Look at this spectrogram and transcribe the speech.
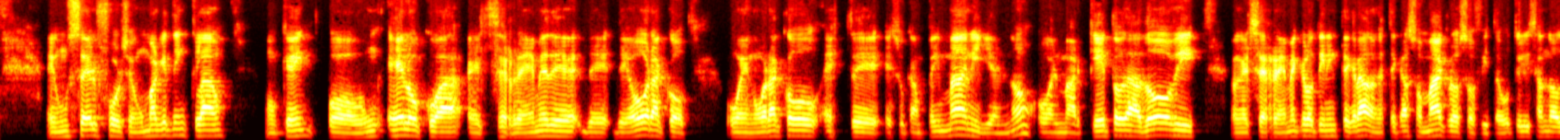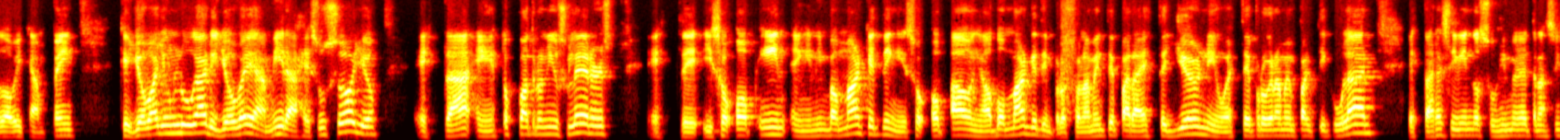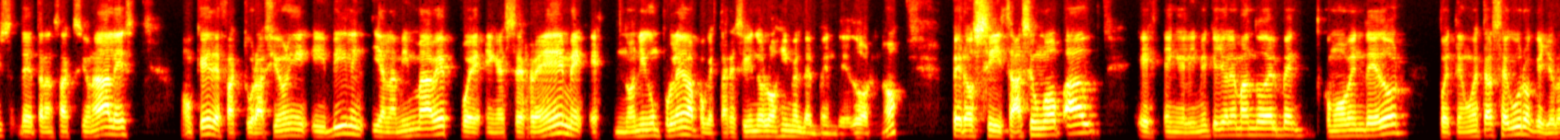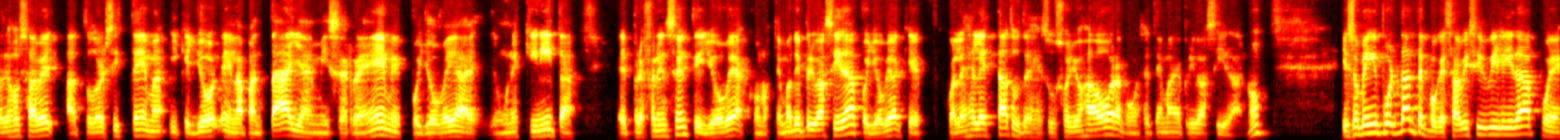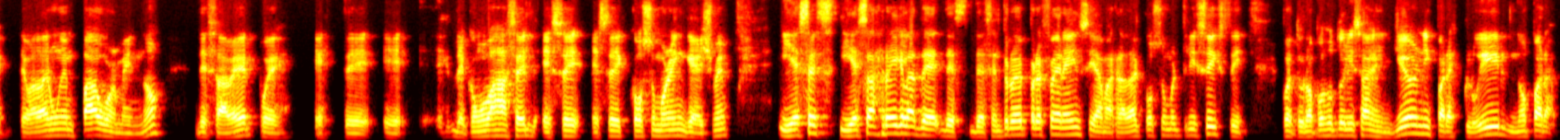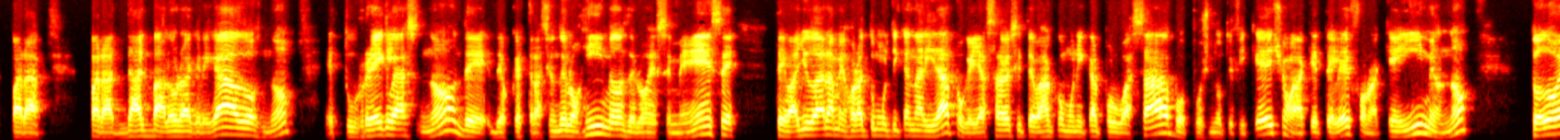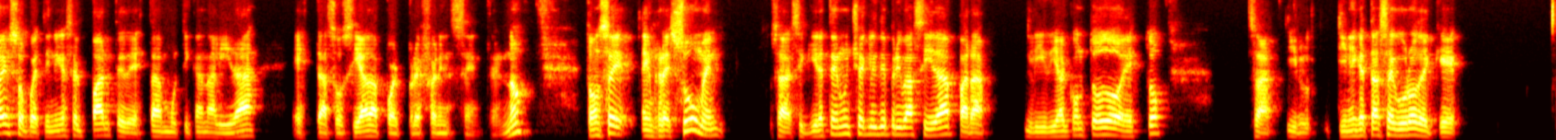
en un Salesforce, en un Marketing Cloud, ¿ok? O un Eloqua, el CRM de, de, Oracle, o en Oracle este, su Campaign Manager, ¿no? O el Marketo de Adobe, o en el CRM que lo tiene integrado, en este caso Microsoft, y está utilizando Adobe Campaign, que yo vaya a un lugar y yo vea, mira, Jesús Soyo está en estos cuatro newsletters, este, hizo opt-in en inbound marketing, hizo opt-out en outbound marketing, pero solamente para este journey o este programa en particular, está recibiendo sus emails de, transaccionales, ¿ok? De facturación y, billing, y a la misma vez, pues en el CRM no hay ningún problema porque está recibiendo los emails del vendedor, ¿no? Pero si se hace un opt-out, en el email que yo le mando del, como vendedor, pues tengo que estar seguro que yo lo dejo saber a todo el sistema y que yo en la pantalla, en mi CRM, pues yo vea en una esquinita el preference center y yo vea con los temas de privacidad, pues yo vea que cuál es el estatus de Jesús Hoyos ahora con ese tema de privacidad, ¿no? Y eso es bien importante porque esa visibilidad, pues, te va a dar un empowerment, ¿no? De saber, pues, este, eh, de cómo vas a hacer ese, ese customer engagement y, ese, y esas reglas de, de, centro de preferencia amarrada al Customer 360, pues tú lo puedes utilizar en Journey para excluir, no para, para, para dar valor agregados, ¿no? Eh, tus reglas, ¿no? De, de, orquestación de los emails, de los SMS, te va a ayudar a mejorar tu multicanalidad porque ya sabes si te vas a comunicar por WhatsApp o push notification, a qué teléfono, a qué email, ¿no? Todo eso pues tiene que ser parte de esta multicanalidad está asociada por Preference Center, ¿no? Entonces, en resumen, o sea, si quieres tener un checklist de privacidad para lidiar con todo esto, o sea, y tiene que estar seguro de que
